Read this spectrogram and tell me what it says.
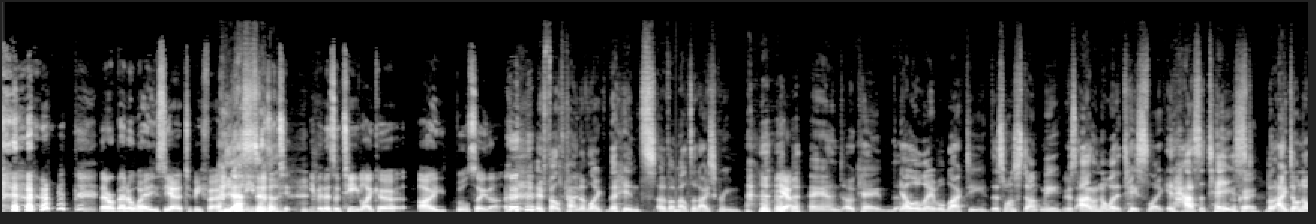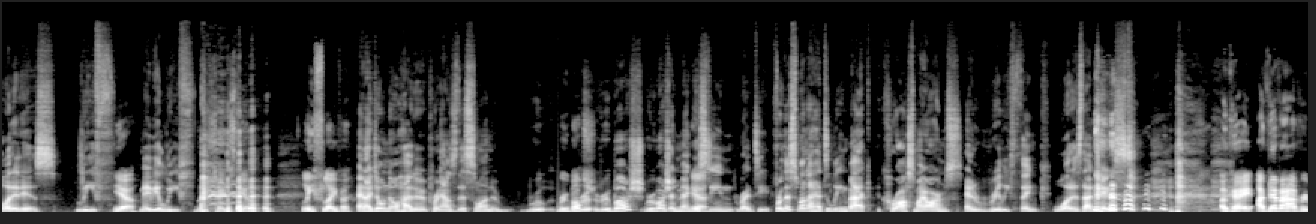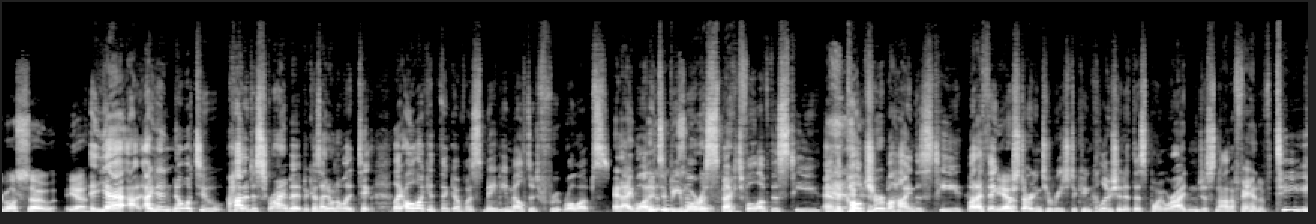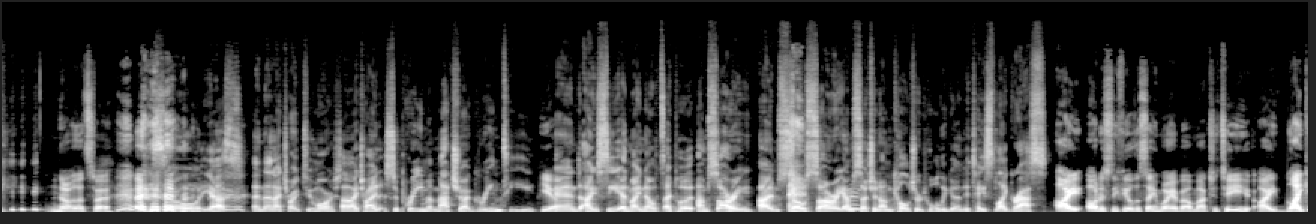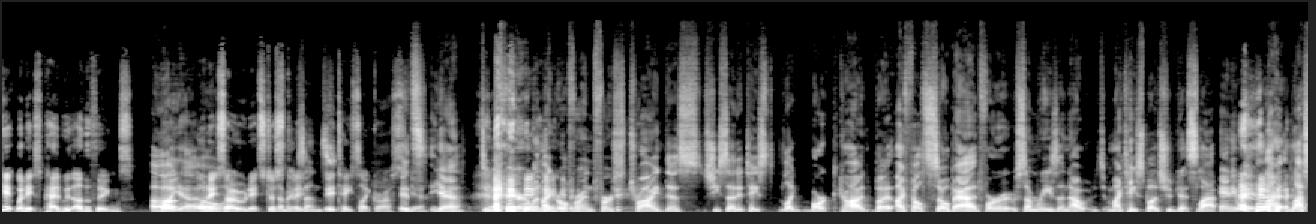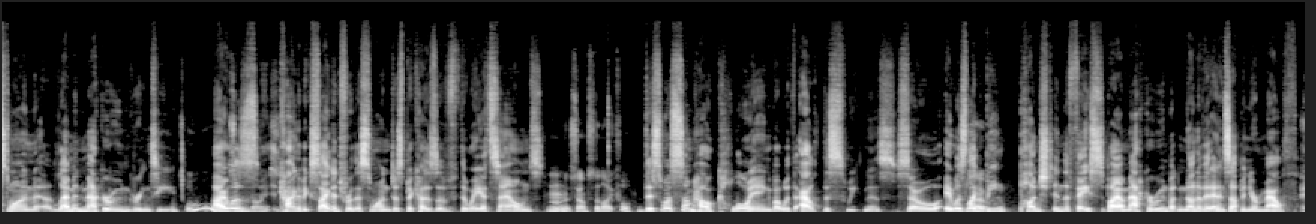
There are better ways. Yeah. To be fair. Yes. Even as a tea, even as a tea liker, I will say that. it felt kind of like the hints of a melted ice cream. yeah. And okay, the yellow label black tea. This one stumped me because I don't know what it tastes like. It has a taste, Okay. but I don't know what it is. Leaf. Yeah. Maybe a leaf. Leaf taste. Yeah. Leaf flavor. And I don't know how to pronounce this one. Ru- Rhubarb? Ru- Rhubarb? Rhubarb and mangosteen red tea. For this one, I had to lean back, cross my arms, and really think, what is that taste? Okay. I've never had rhubarb, so yeah. yeah, I, I didn't know what to how to describe it because I don't know what it takes. like. All I could think of was maybe melted fruit roll-ups, and I wanted to be more respectful of this tea and the culture behind this tea. But I think Yeah. we're starting to reach the conclusion at this point where I'm just not a fan of tea. No, that's fair. so yes, and then I tried two more. Uh, I tried Supreme Matcha Green Tea. Yeah. And I see in my notes I put, "I'm sorry, I'm so sorry, I'm such an uncultured hooligan. It tastes like grass." I honestly feel the same way about matcha tea. I like it when it's paired with other things. Oh but yeah, on oh. its own, it's just makes it, sense. it tastes like grass. It's yeah. yeah. To be fair, when my girlfriend first tried this, she said it tastes like bark. God, but I felt so bad for some reason. I, my taste buds should get slapped. Anyway, la- last one, lemon macaroon green tea. Ooh, I was nice. kind of excited for this one just because of the way it sounds. Mm, it sounds delightful. This was somehow cloying, but without the sweetness. So it was like Oh. being punched in the face by a macaroon, but none of it ends up in your mouth.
